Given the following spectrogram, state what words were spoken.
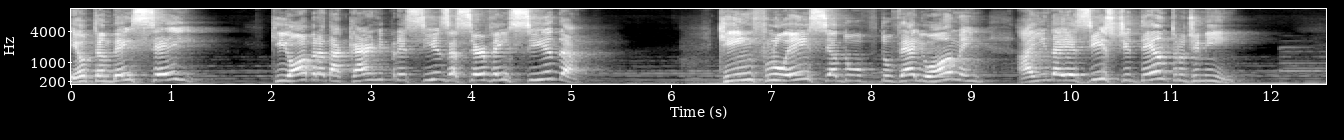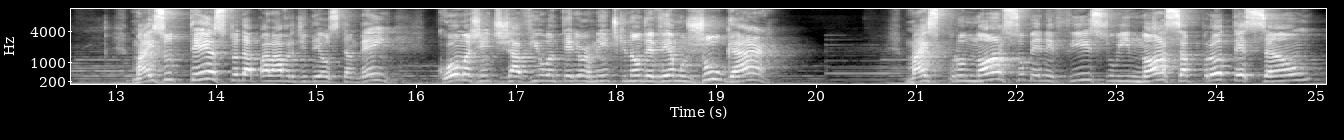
Eu também sei que obra da carne precisa ser vencida, que influência do, do velho homem ainda existe dentro de mim. Mas o texto da palavra de Deus também, como a gente já viu anteriormente, que não devemos julgar, mas para o nosso benefício e nossa proteção,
